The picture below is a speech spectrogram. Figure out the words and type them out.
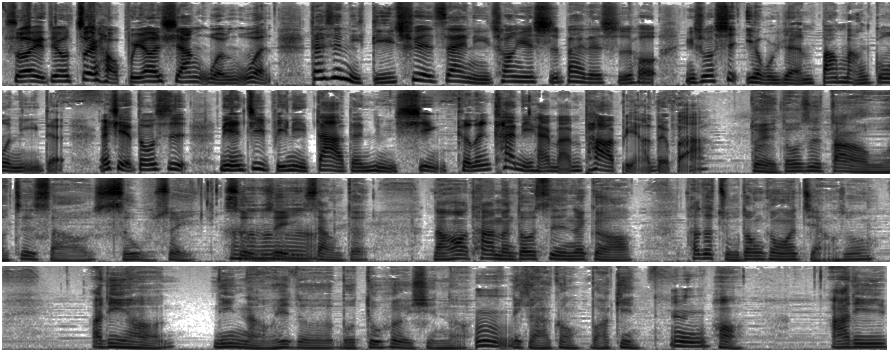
所以就最好不要相闻问。但是你的确在你创业失败的时候，你说是有人帮忙过你的，而且都是年纪比你大的女性，可能看你还蛮怕扁的吧。对，都是大我至少十五岁、十五岁以上的，然后他们都是那个、喔，他都主动跟我讲说：“阿弟哈，你哪会的无拄好心哦，嗯，你给他讲不要紧，嗯，吼，阿弟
